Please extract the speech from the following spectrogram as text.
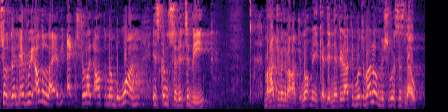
So then every other light, every extra light after number one is considered to be Mahajim and Mahajim, not Meikadin. Nevilati Mutabano, the Mishnah says no.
